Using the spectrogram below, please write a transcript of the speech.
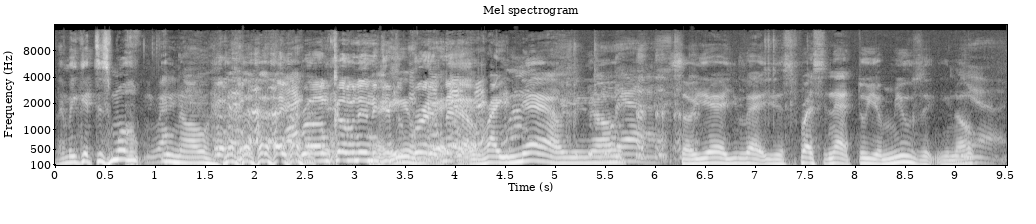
let me get this move. Right. You know, Hey, bro, I'm coming in to get some bread now. right now. You know. Yeah. So yeah, you let you expressing that through your music. You know. Yeah.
